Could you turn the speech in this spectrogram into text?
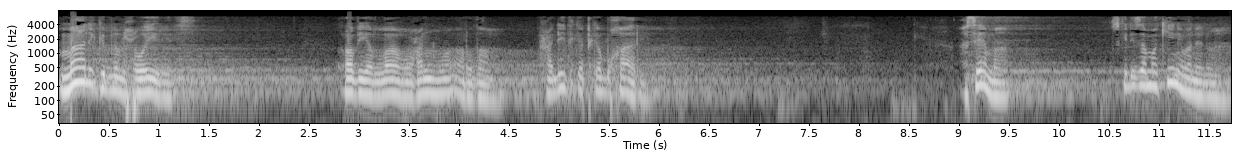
Malik ibn al-Huwairith radiyallahu anhu wa ardha hadithi katika Bukhari. Asema sikiliza makini maneno haya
